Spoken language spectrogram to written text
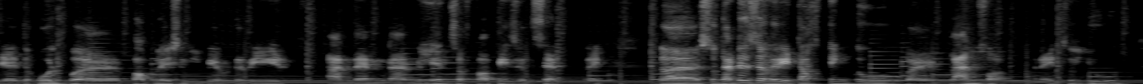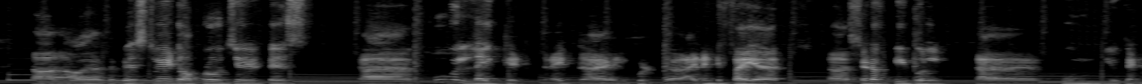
yeah, the whole population will be able to read, and then uh, millions of copies will sell, right? Uh, so that is a very tough thing to uh, plan for, right? So you, the best way to approach it is uh, who will like it, right? Uh, you could uh, identify a, a, set of people uh, whom you can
